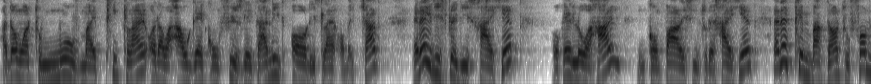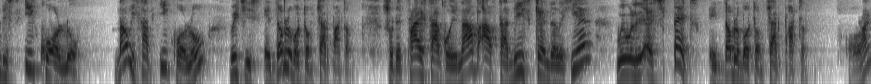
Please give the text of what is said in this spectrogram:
I don't want to move my pink line, otherwise I'll get confused later. I need all this line on my chart, and then you display this high here. Okay, lower high in comparison to the high here, and then came back down to form this equal low. Now we have equal low, which is a double bottom chart pattern. So the price start going up after this candle here we will expect a double bottom chart pattern. All right.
